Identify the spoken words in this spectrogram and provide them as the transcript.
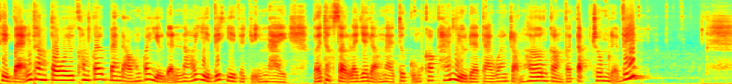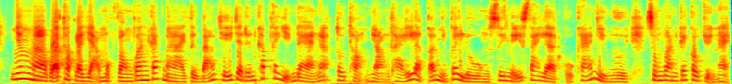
Thì bản thân tôi không có ban đầu không có dự định nói gì viết gì về chuyện này. Bởi thật sự là giai đoạn này tôi cũng có khá nhiều đề tài quan trọng hơn cần phải tập trung để viết. Nhưng mà quả thật là dạo một vòng quanh các bài từ báo chí cho đến khắp các diễn đàn á, tôi thận nhận thấy là có những cái luồng suy nghĩ sai lệch của khá nhiều người xung quanh cái câu chuyện này.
